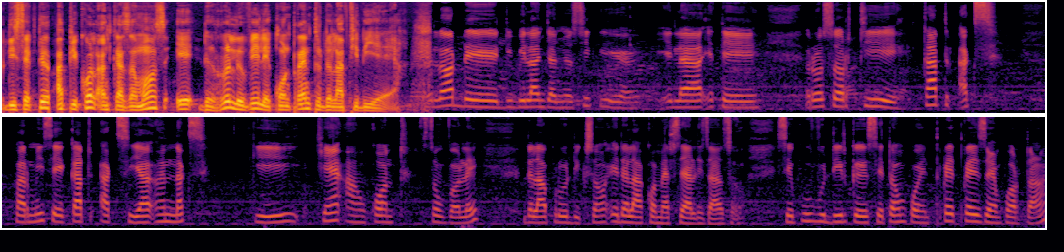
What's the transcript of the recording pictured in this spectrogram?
du secteur apicole en Casamance et de relever les contraintes de la filière. Lors de, du bilan diagnostique, il a été ressorti quatre axes. Parmi ces quatre axes, il y a un axe qui tient en compte ce volet de la production et de la commercialisation. C'est pour vous dire que c'est un point très très important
